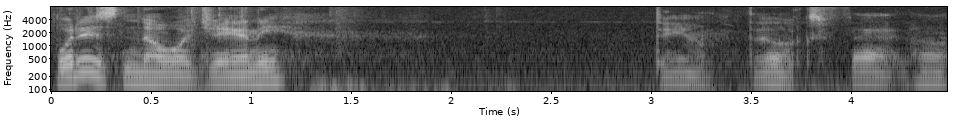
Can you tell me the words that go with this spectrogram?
What is Noah, Janny? Damn, that looks fat, huh?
